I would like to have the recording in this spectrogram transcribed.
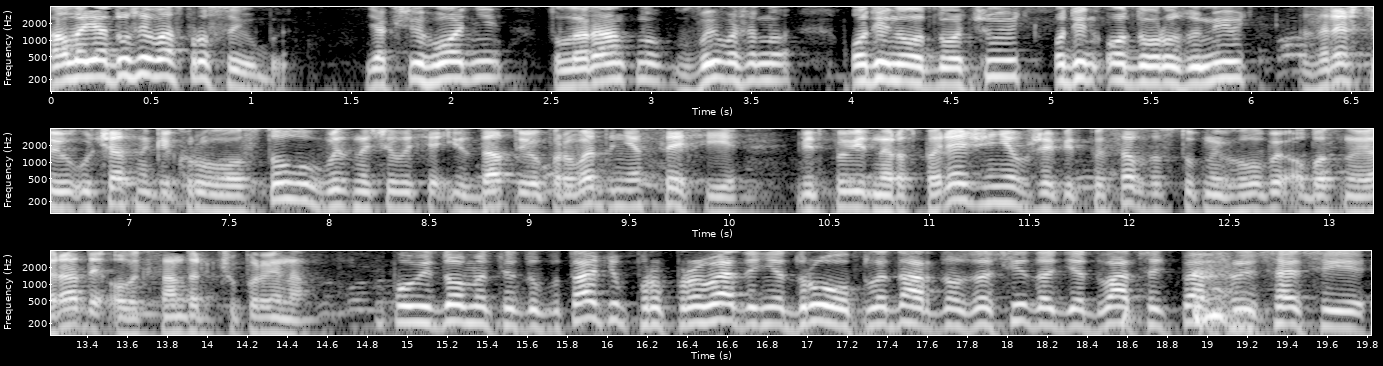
Але я дуже вас просив би, як сьогодні, толерантно, виважено, один одного чують, один одного розуміють. Зрештою, учасники круглого столу визначилися із датою проведення сесії. Відповідне розпорядження вже підписав заступник голови обласної ради Олександр Чуприна. повідомити депутатів про проведення другого пленарного засідання 21-ї сесії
